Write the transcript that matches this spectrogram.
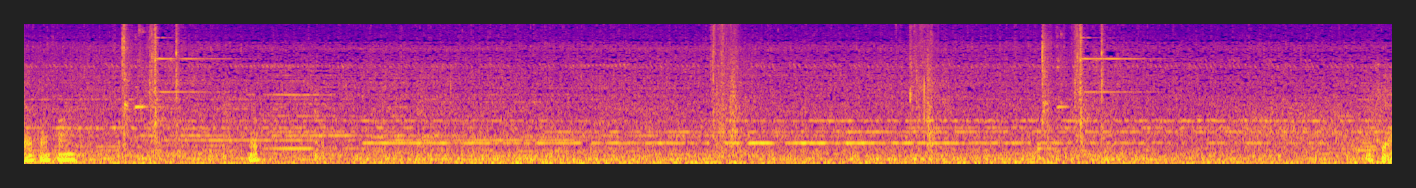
Out that far? Okay.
